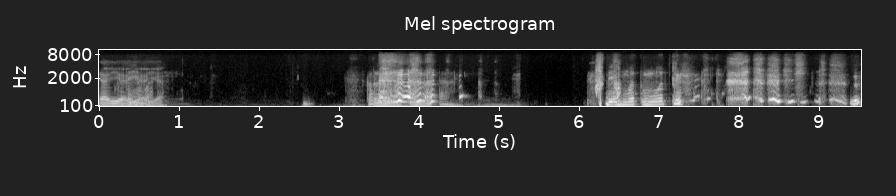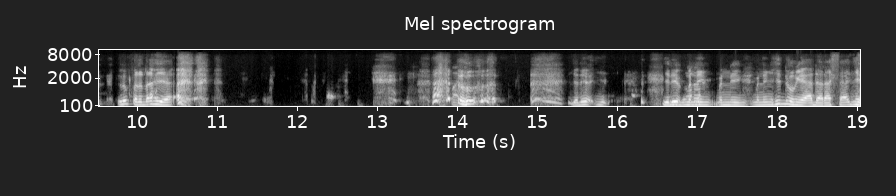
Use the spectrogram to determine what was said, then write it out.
iya, iya, iya, iya. Kalau. Dia emut-emut. lu, lu pernah ya? Jadi jadi Gimana? mending mending mending hidung ya ada rasanya.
